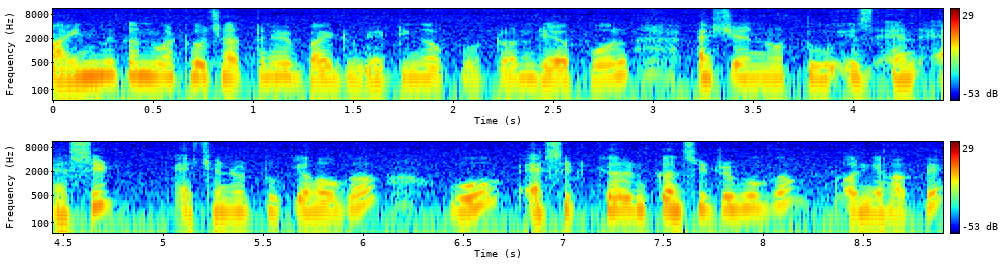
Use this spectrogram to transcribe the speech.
आइन में कन्वर्ट हो जाता है by donating a proton therefore H N O two is an acid H N O two क्या होगा? वो एसिड कंसिडर होगा और यहाँ पे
